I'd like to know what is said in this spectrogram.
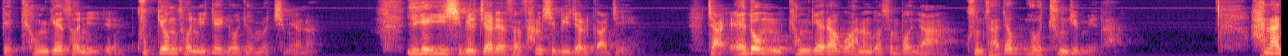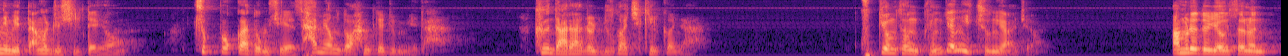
경계선이지, 국경선이지, 요즘으로 치면은. 이게 21절에서 32절까지. 자, 에돔 경계라고 하는 것은 뭐냐? 군사적 요충지입니다. 하나님이 땅을 주실 때요. 축복과 동시에 사명도 함께 줍니다. 그 나라를 누가 지킬 거냐? 국경선 굉장히 중요하죠. 아무래도 여기서는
